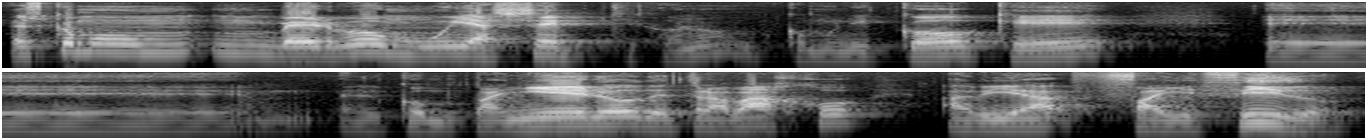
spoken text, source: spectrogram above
es como un, verbo muy aséptico, ¿no? Comunicó que el compañero de trabajo había fallecido,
